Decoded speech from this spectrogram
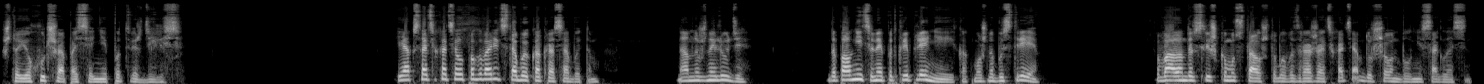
что ее худшие опасения подтвердились. Я, кстати, хотел поговорить с тобой как раз об этом. Нам нужны люди. Дополнительное подкрепление и как можно быстрее. Валандер слишком устал, чтобы возражать, хотя в душе он был не согласен.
